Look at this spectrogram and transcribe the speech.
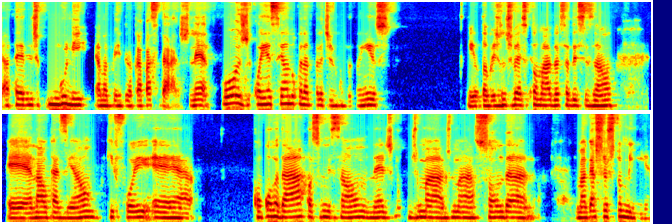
até de engolir, ela perdeu a capacidade, né? Hoje, conhecendo o cuidado paliativo como eu conheço, eu talvez não tivesse tomado essa decisão é, na ocasião, que foi é, concordar com a submissão né, de, de, uma, de uma sonda, uma gastrostomia,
